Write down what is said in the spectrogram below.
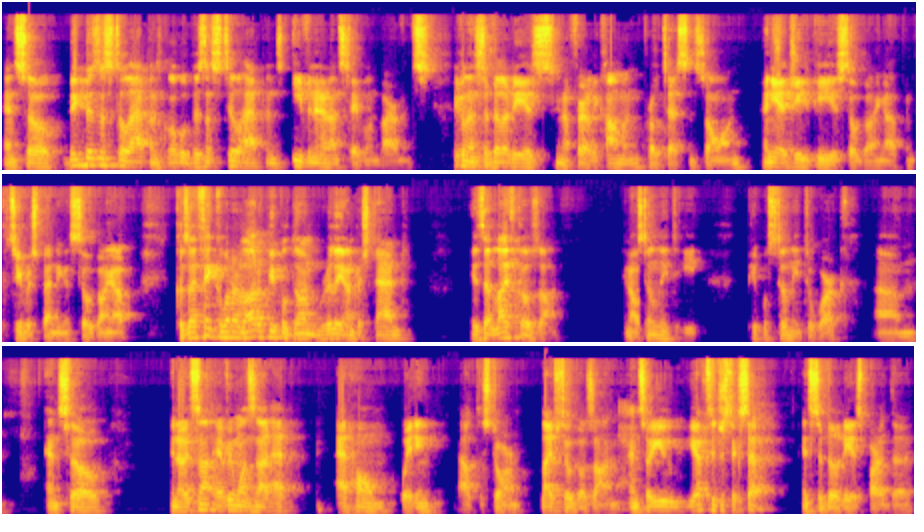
And so big business still happens. Global business still happens, even in unstable environments. Political instability is you know fairly common, protests and so on. And yet GDP is still going up and consumer spending is still going up. Because I think what a lot of people don't really understand is that life goes on. You know, still need to eat. People still need to work. Um, and so, you know, it's not everyone's not at at home waiting out the storm. Life still goes on, and so you you have to just accept instability as part of the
